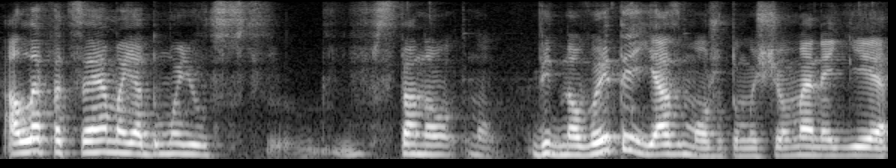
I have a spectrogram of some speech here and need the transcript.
але ФЦМ, я думаю, встанов... ну, відновити я зможу, тому що в мене є.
